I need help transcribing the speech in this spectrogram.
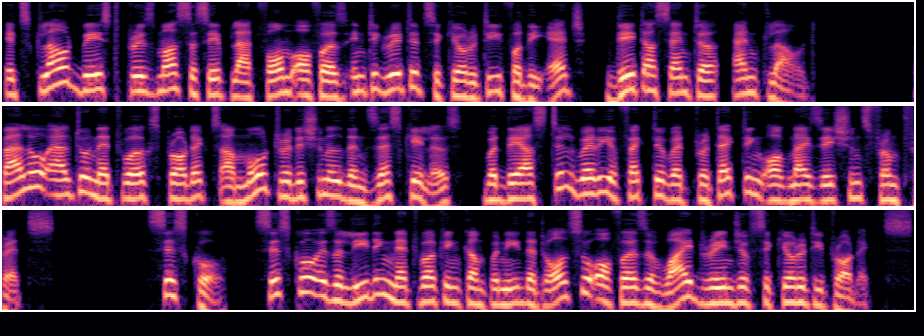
Its cloud-based Prisma SASE platform offers integrated security for the edge, data center, and cloud. Palo Alto Networks products are more traditional than Zscaler's, but they are still very effective at protecting organizations from threats. Cisco Cisco is a leading networking company that also offers a wide range of security products.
